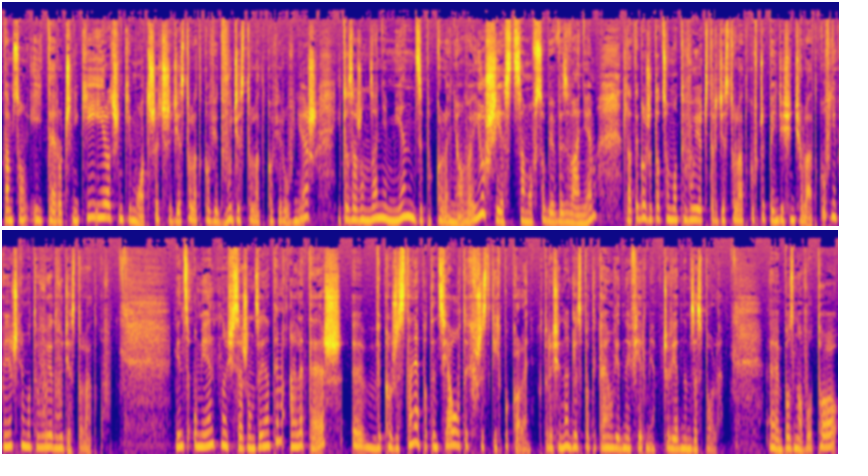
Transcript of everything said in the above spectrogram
tam są i te roczniki, i roczniki młodsze, 30-latkowie, 20-latkowie również. I to zarządzanie międzypokoleniowe już jest samo w sobie wyzwaniem, dlatego że to, co motywuje 40-latków czy 50-latków, niekoniecznie motywuje 20-latków. Więc umiejętność zarządzania tym, ale też y, wykorzystania potencjału tych wszystkich pokoleń, które się nagle spotykają w jednej firmie czy w jednym zespole. E, bo znowu, to,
